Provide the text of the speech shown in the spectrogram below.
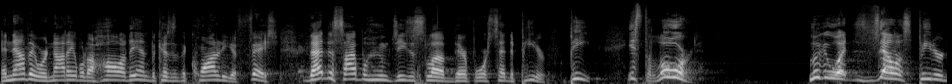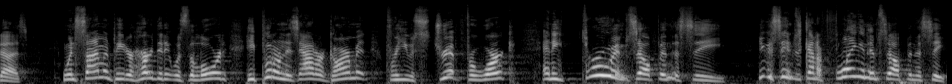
And now they were not able to haul it in because of the quantity of fish. That disciple whom Jesus loved, therefore, said to Peter, Pete, it's the Lord. Look at what zealous Peter does. When Simon Peter heard that it was the Lord, he put on his outer garment, for he was stripped for work, and he threw himself in the sea. You can see him just kind of flinging himself in the sea.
